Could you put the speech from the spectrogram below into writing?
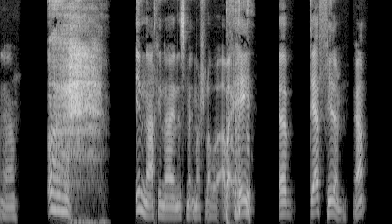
ja. Im Nachhinein ist man immer schlauer. Aber hey, äh, der Film, ja,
